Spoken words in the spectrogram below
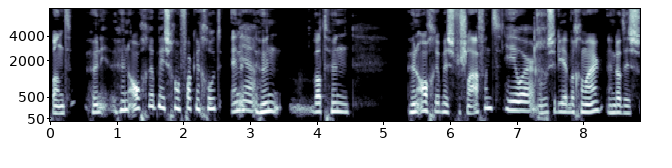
want hun, hun algoritme is gewoon fucking goed. En Ja. hun, wat hun, hun algoritme is verslavend. heel erg. hoe ze die hebben gemaakt. En dat is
